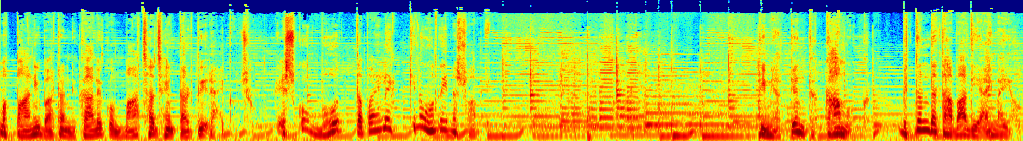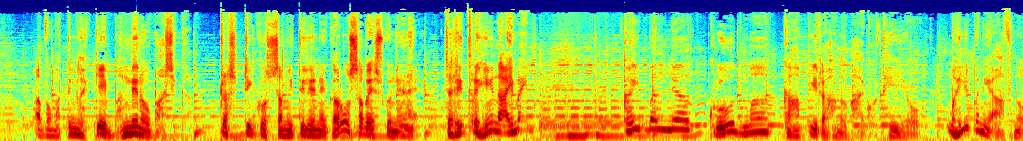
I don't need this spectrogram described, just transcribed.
म पानीबाट निकालेको माछा झैँ तडपिरहेको छु। यसको बोध तपाईँलाई किन हुँदैन स्वामी? तिमी अत्यन्त कामुक वितण्डतावादी आइमाई हो। अब म तिमीलाई केही भन्दिनँ उपासिका। ट्रस्टीको समितिले नै गरौँ सबै यसको निर्णय। चरित्रहीन आइमाई। कैबल्य क्रोधमा काँपिरहनु भएको थियो। मैले पनि आफ्नो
